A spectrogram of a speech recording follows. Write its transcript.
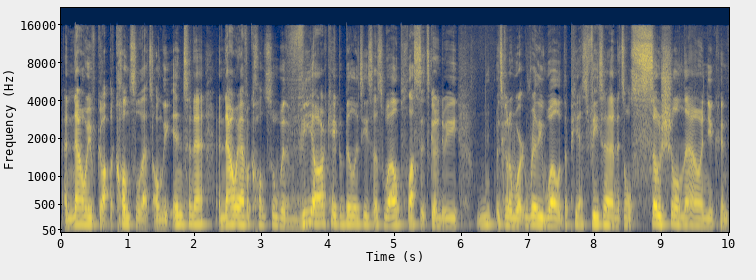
and now we've got a console that's on the internet, and now we have a console with VR capabilities as well, plus it's going to be, it's gonna work really well with the PS Vita, and it's all social now, and you can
